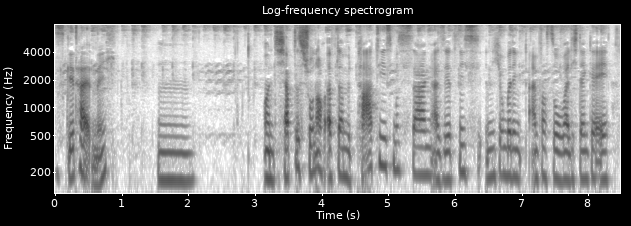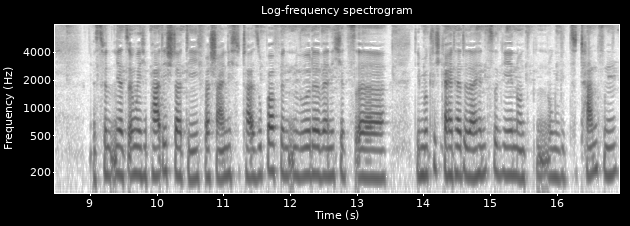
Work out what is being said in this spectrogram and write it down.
Das geht halt nicht. Mm. Und ich habe das schon auch öfter mit Partys, muss ich sagen. Also jetzt nicht, nicht unbedingt einfach so, weil ich denke, ey, es finden jetzt irgendwelche Partys statt, die ich wahrscheinlich total super finden würde, wenn ich jetzt äh, die Möglichkeit hätte, da hinzugehen und irgendwie zu tanzen.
